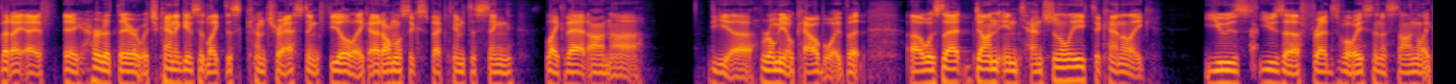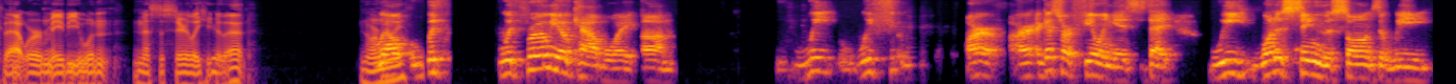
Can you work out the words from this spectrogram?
but I, I've, I heard it there, which kind of gives it like this contrasting feel. Like I'd almost expect him to sing like that on uh, the uh, Romeo Cowboy. But uh, was that done intentionally to kind of like use use uh, Fred's voice in a song like that, where maybe you wouldn't necessarily hear that normally? Well, with with Romeo Cowboy, um, we we our our I guess our feeling is that we want to sing the songs that we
